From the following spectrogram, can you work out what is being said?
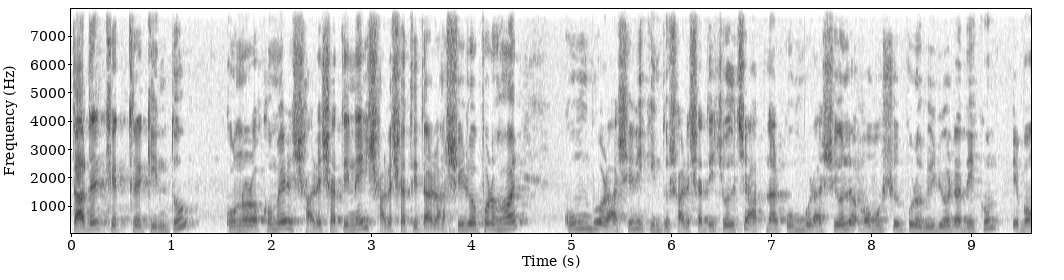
তাদের ক্ষেত্রে কিন্তু কোনো রকমের সাড়ে সাতি নেই। সাড়ে সাতি তার রাশির ওপর হয়। কুম্ভ রাশিরই কিন্তু সাড়ে সাতি চলছে। আপনার কুম্ভ রাশি হলে অবশ্যই পুরো ভিডিওটা দেখুন এবং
